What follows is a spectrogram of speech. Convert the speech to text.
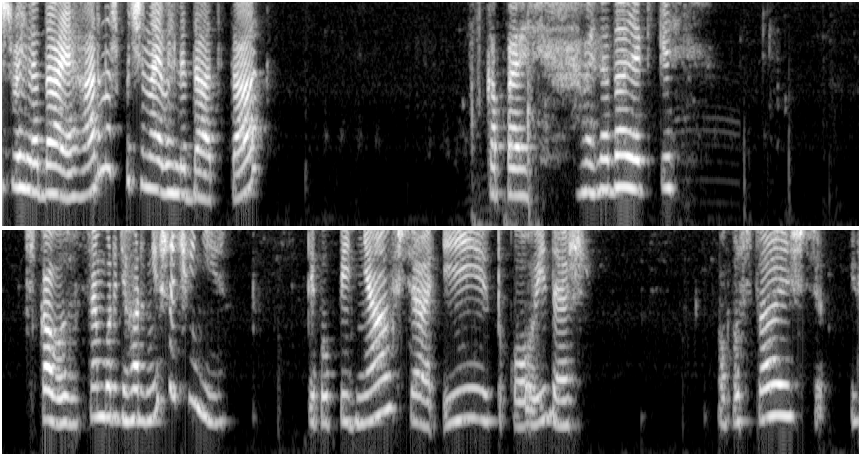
ж виглядає, гарно ж починає виглядати, так? Капець. Виглядає як якийсь. Цікаво, за цим буде гарніше чи ні? Типу, піднявся і такого йдеш. Опускаєшся і.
